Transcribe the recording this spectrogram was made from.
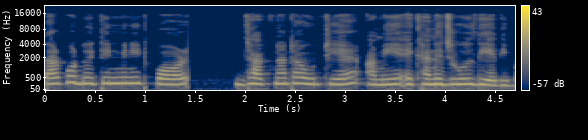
তারপর দুই তিন মিনিট পর ঢাকনাটা উঠিয়ে আমি এখানে ঝুল দিয়ে দিব।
